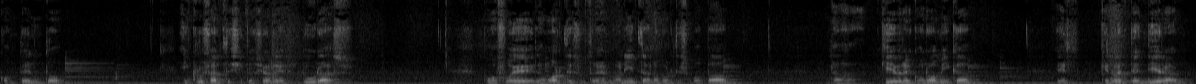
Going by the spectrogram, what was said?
contento, incluso ante situaciones duras, como fue la muerte de sus tres hermanitas, la muerte de su papá, la quiebra económica, el que no entendieran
